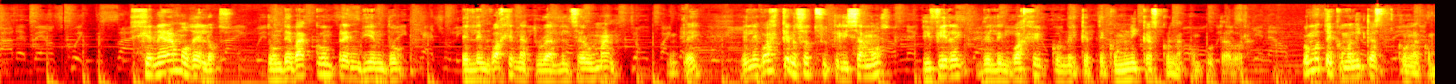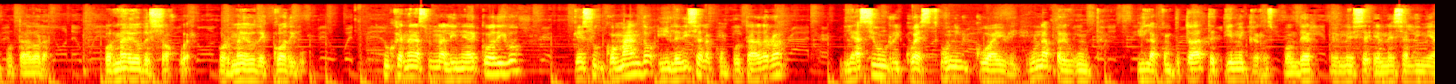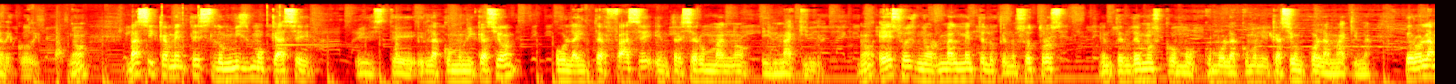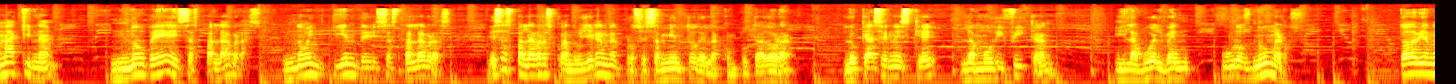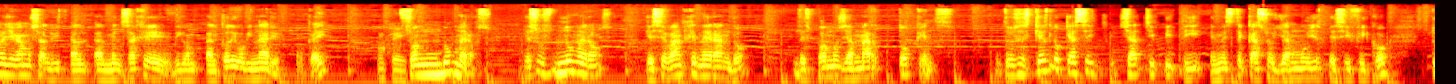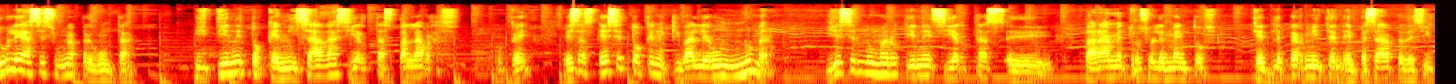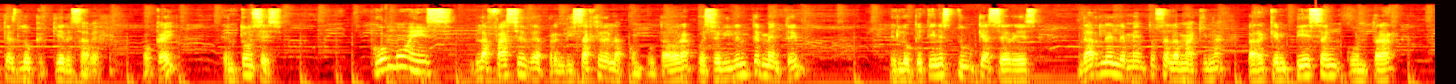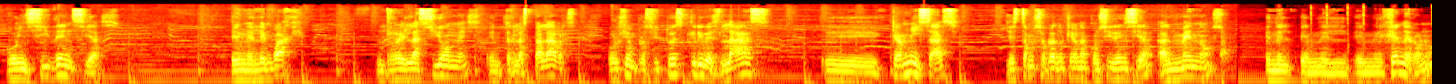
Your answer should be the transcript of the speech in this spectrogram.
Genera modelos donde va comprendiendo el lenguaje natural del ser humano. El lenguaje que nosotros utilizamos difiere del lenguaje con el que te comunicas con la computadora. ¿Cómo te comunicas con la computadora? Por medio de software, por medio de código. Tú generas una línea de código que es un comando y le dice a la computadora, le hace un request, un inquiry, una pregunta y la computadora te tiene que responder en, ese, en esa línea de código, ¿no? Básicamente es lo mismo que hace este, la comunicación o la interfase entre ser humano y máquina. Eso es normalmente lo que nosotros entendemos como, como la comunicación con la máquina. Pero la máquina no ve esas palabras, no entiende esas palabras. Esas palabras cuando llegan al procesamiento de la computadora, lo que hacen es que la modifican y la vuelven puros números. Todavía no llegamos al, al- al mensaje, digo, al código binario, ¿ok? Ok. Son números. Esos números que se van generando les podemos llamar tokens. Entonces, ¿qué es lo que hace ChatGPT? En este caso ya muy específico, tú le haces una pregunta y tiene tokenizadas ciertas palabras, ¿ok? Esas, ese token equivale a un número y ese número tiene ciertos parámetros o elementos que le permiten empezar a predecir qué es lo que quiere saber, ¿ok? Entonces, ¿cómo es la fase de aprendizaje de la computadora? Pues evidentemente eh, lo que tienes tú que hacer es darle elementos a la máquina para que empiece a encontrar coincidencias en el lenguaje, relaciones entre las palabras. Por ejemplo, si tú escribes las eh, camisas, ya estamos hablando que hay una coincidencia, al menos en el, en el, en el género, ¿no?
